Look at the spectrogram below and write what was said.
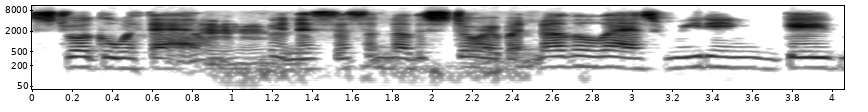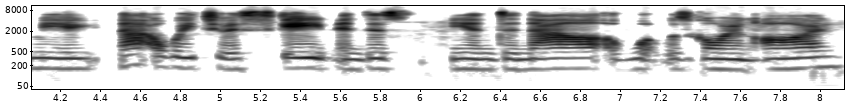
struggle with that. Mm-hmm. Goodness, that's another story. But nonetheless, reading gave me not a way to escape and just be in denial of what was going on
